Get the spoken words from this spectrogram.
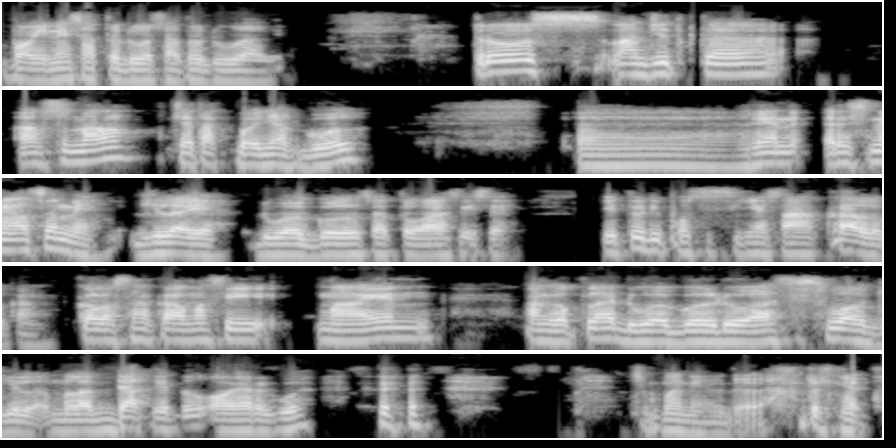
poinnya satu dua satu dua gitu. Terus lanjut ke Arsenal cetak banyak gol. Uh, Rian Nelson ya, gila ya, dua gol satu asis ya itu di posisinya Saka loh Kang. Kalau Saka masih main, anggaplah dua gol dua asis, wah gila meledak itu OR gue. Cuman ya udah ternyata.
